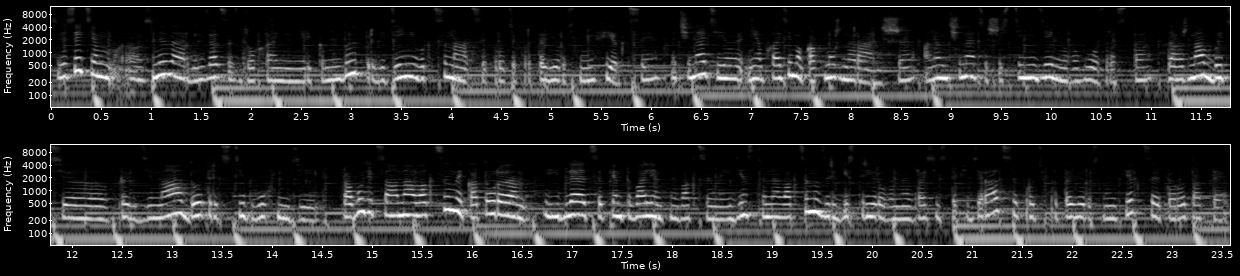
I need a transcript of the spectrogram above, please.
В связи с этим э, Всемирная организация здравоохранения рекомендует проведение вакцинации против ротовирусной инфекции. Начинать ее необходимо как можно раньше. Она начинается с 6-недельного возраста. Должна быть э, проведена до 32 недель. Проводится она вакциной, которая является пентавалентной вакциной. Единственная вакцина, зарегистрированная в Российской Федерации против ротовирусной инфекции, это Рототек.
